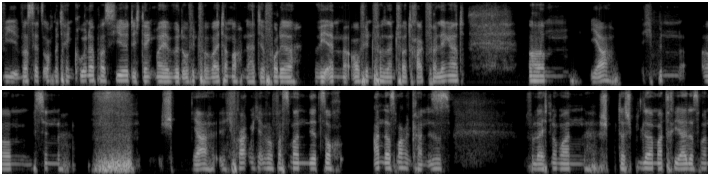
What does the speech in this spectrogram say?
wie, was jetzt auch mit Henk Gröner passiert. Ich denke mal, er wird auf jeden Fall weitermachen. Er hat ja vor der WM auf jeden Fall seinen Vertrag verlängert. Ähm, ja, ich bin ähm, ein bisschen, ja, ich frage mich einfach, was man jetzt noch anders machen kann. Ist es vielleicht nochmal das Spielermaterial, dass man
